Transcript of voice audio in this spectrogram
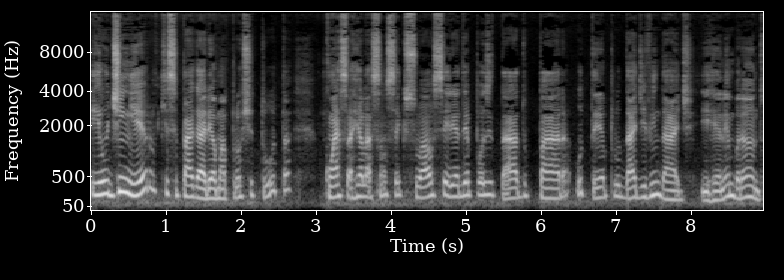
e o dinheiro que se pagaria a uma prostituta com essa relação sexual seria depositado para o templo da divindade. E relembrando,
